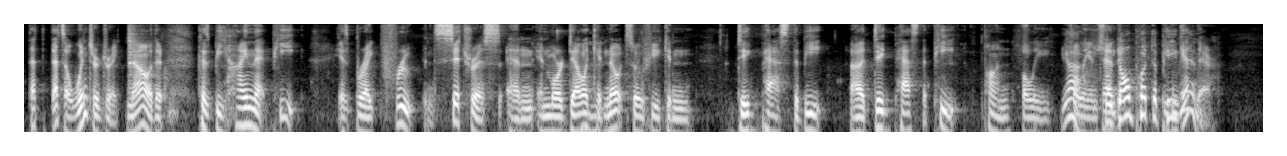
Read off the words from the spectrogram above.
that that's a winter drink. No, because behind that peat is bright fruit and citrus and, and more delicate notes. So if you can dig past the beat, uh, dig past the peat, pun fully Yeah, fully so don't put the you can peat get in. there.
